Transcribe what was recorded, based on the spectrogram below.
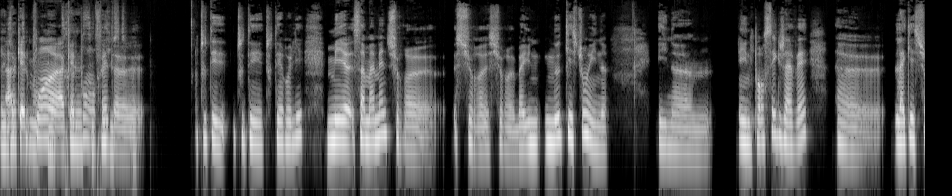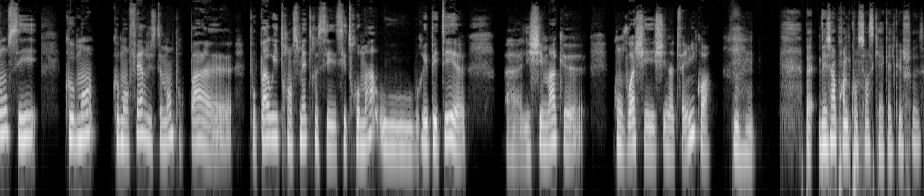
à quel point, à quel point en fait juste, euh, ouais. tout est tout est tout est relié. Mais ça m'amène sur euh, sur sur bah, une, une autre question et une et une euh, et une pensée que j'avais. La question c'est comment comment faire justement pour pas euh, pour pas oui transmettre ces, ces traumas ou répéter euh, euh, les schémas que qu'on voit chez chez notre famille quoi. Mhm. Bah, déjà prendre conscience qu'il y a quelque chose.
